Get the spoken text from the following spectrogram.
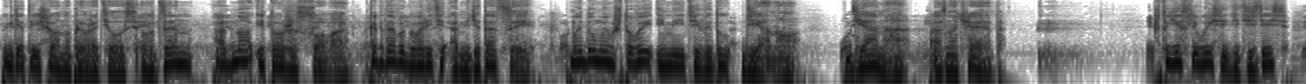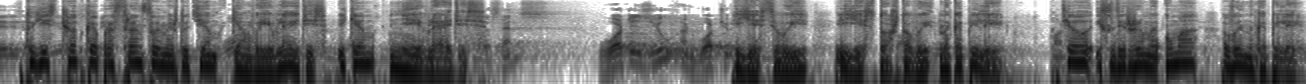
где-то еще оно превратилось в дзен, одно и то же слово. Когда вы говорите о медитации, мы думаем, что вы имеете в виду Диану. Диана означает, что если вы сидите здесь, то есть четкое пространство между тем, кем вы являетесь и кем не являетесь. Есть вы и есть то, что вы накопили. Тело и содержимое ума вы накопили.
